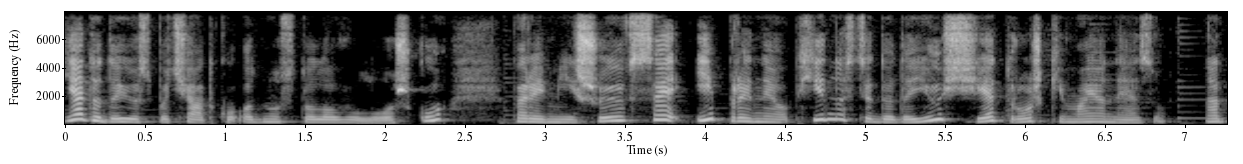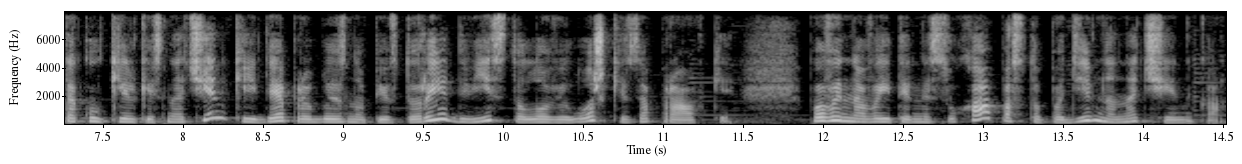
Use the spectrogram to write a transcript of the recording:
Я додаю спочатку 1 столову ложку, перемішую все і при необхідності додаю ще трошки майонезу. На таку кількість начинки йде приблизно 1,5-2 столові ложки заправки. Повинна вийти не суха пастоподібна начинка.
